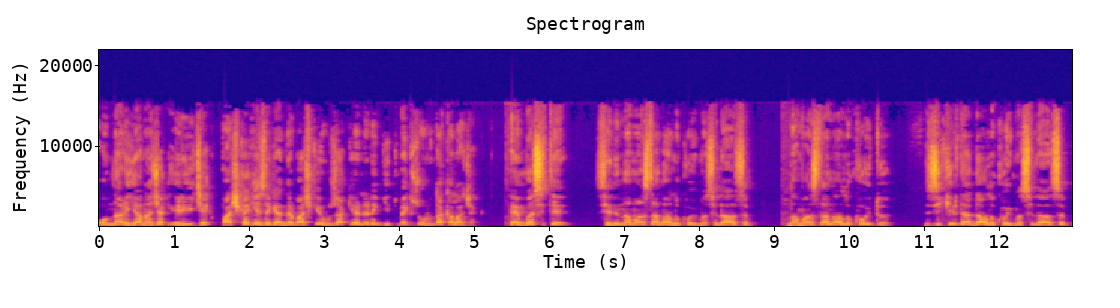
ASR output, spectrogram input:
onlar yanacak, eriyecek, başka gezegenler, başka uzak yerlere gitmek zorunda kalacak. En basiti seni namazdan alıkoyması lazım. Namazdan alıkoydu, zikirden de alıkoyması lazım.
